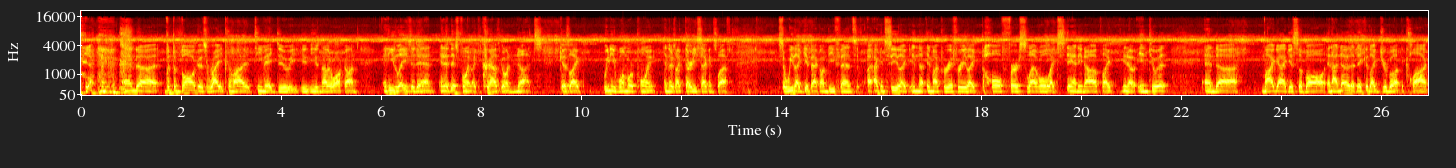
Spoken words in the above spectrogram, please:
yeah. And uh, but the ball goes right to my teammate Duwe. He, he's another walk on, and he lays it in. And at this point, like the crowd's going nuts because like we need one more point, and there's like 30 seconds left. So we like get back on defense. I, I can see like in the in my periphery like the whole first level like standing up like you know into it, and uh, my guy gets the ball, and I know that they could like dribble out the clock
